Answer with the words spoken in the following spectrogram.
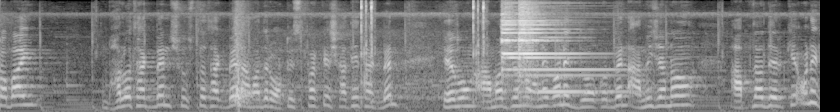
সবাই ভালো থাকবেন, সুস্থ থাকবেন, আমাদের অটো স্পার্কের সাথে থাকবেন এবং আমার জন্য অনেক অনেক দোয়া করবেন। আমি যেন আপনাদেরকে অনেক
